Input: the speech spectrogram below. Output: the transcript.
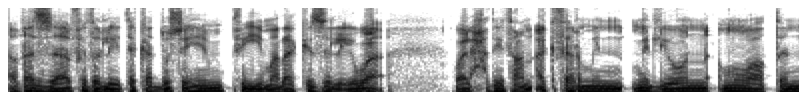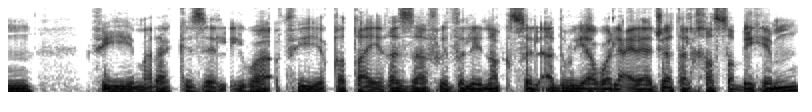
غزة في ظل تكدسهم في مراكز الإيواء والحديث عن أكثر من مليون مواطن في مراكز الإيواء في قطاع غزة في ظل نقص الأدوية والعلاجات الخاصة بهم.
